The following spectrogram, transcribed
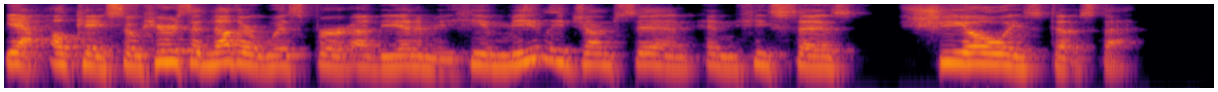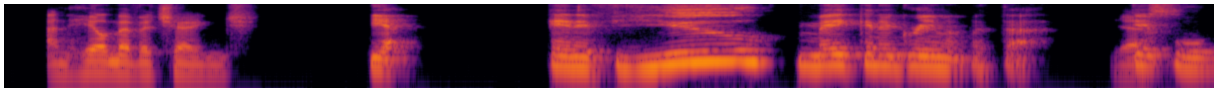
Yeah. Okay. So here's another whisper of the enemy. He immediately jumps in and he says, She always does that. And he'll never change. Yeah. And if you make an agreement with that, yes. it will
